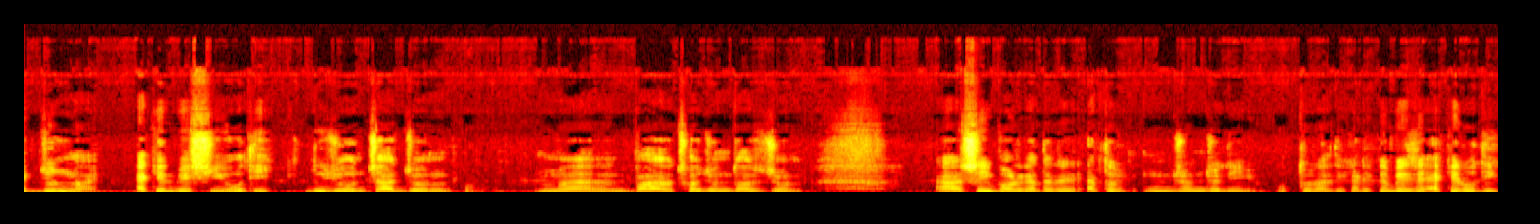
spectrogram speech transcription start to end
একজন নয়, একের বেশি, অধিক, দুজন, চারজন বা ছজন দশজন। সেই বর্গাদারের এতজন যদি উত্তরাধিকারীকে, বেশি একের অধিক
